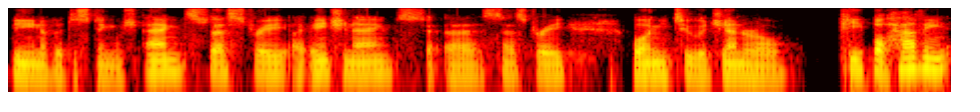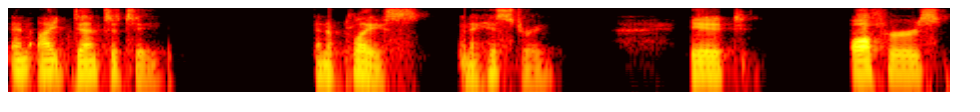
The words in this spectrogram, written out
being of a distinguished ancestry, uh, ancient ancestry, belonging to a general people, having an identity and a place and a history. It offers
